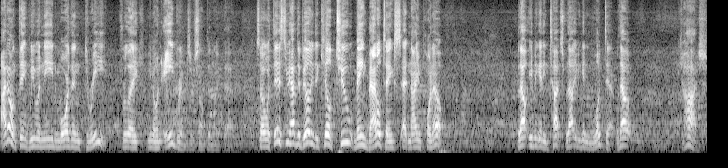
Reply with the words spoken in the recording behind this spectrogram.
I don't think we would need more than three for like, you know, an Abrams or something like that. So with this, you have the ability to kill two main battle tanks at 9.0 without even getting touched, without even getting looked at, without, gosh,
